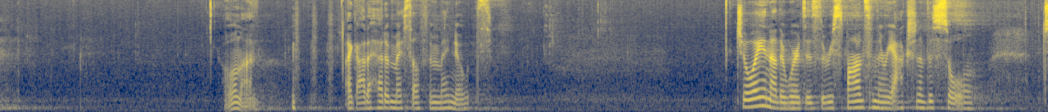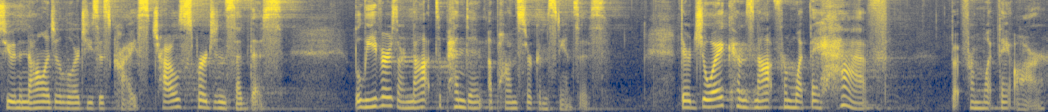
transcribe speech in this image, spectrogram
Hold on. I got ahead of myself in my notes. Joy, in other words, is the response and the reaction of the soul to the knowledge of the Lord Jesus Christ. Charles Spurgeon said this Believers are not dependent upon circumstances. Their joy comes not from what they have, but from what they are.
